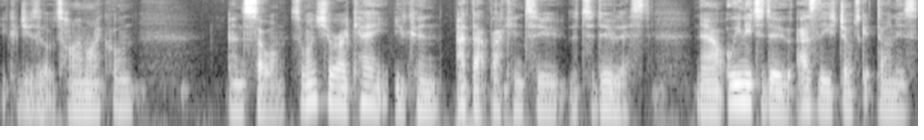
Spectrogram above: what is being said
you could use a little time icon and so on. So once you're okay, you can add that back into the to-do list. Now, all you need to do as these jobs get done is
